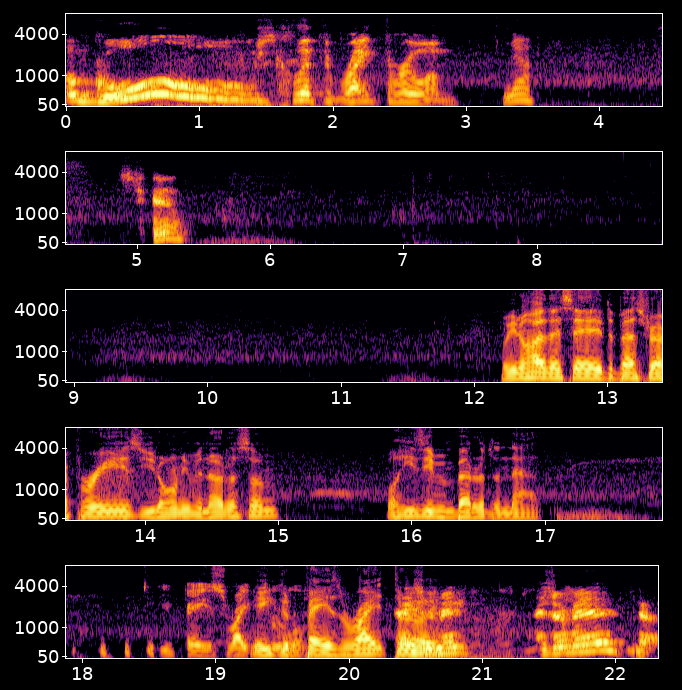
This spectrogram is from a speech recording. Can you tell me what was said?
Oh, goals. Clipped right through him. Yeah. It's true. Well, you know how they say the best referees you don't even notice them. Well, he's even better than that. You face right You through could him. phase right through him. Measurement? Measurement? No.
